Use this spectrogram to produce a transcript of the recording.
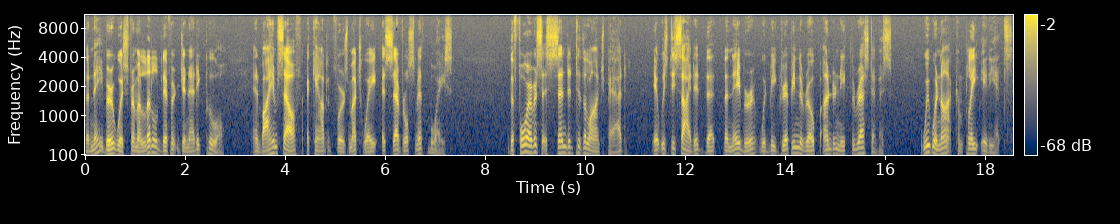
The neighbor was from a little different genetic pool, and by himself accounted for as much weight as several Smith boys. The four of us ascended to the launch pad. It was decided that the neighbor would be gripping the rope underneath the rest of us. We were not complete idiots.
